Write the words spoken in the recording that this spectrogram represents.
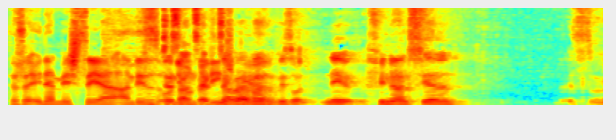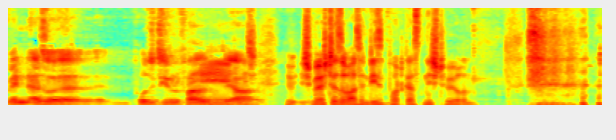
Das erinnert mich sehr an dieses das Union Berlin Spiel. Aber wieso? Nee, finanziell wenn also äh, positiven Fall, nee, ja. Ich, ich möchte sowas in diesem Podcast nicht hören.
